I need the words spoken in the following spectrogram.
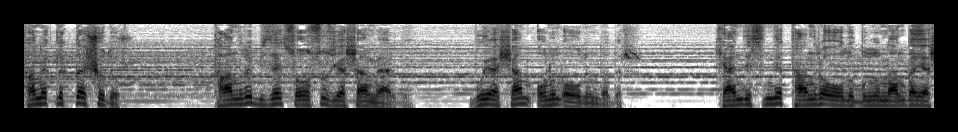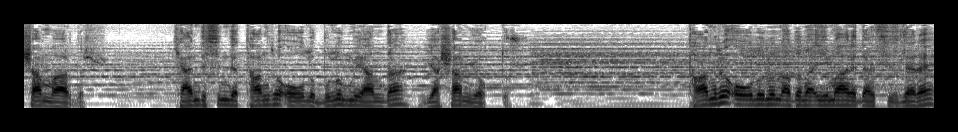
Tanıklık da şudur. Tanrı bize sonsuz yaşam verdi. Bu yaşam onun oğlundadır. Kendisinde Tanrı oğlu bulunanda yaşam vardır. Kendisinde Tanrı oğlu bulunmayanda yaşam yoktur. Tanrı oğlunun adına iman eden sizlere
